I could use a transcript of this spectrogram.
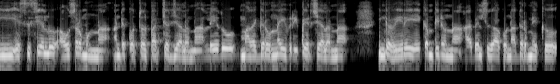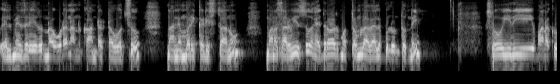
ఈ ఎస్ఎస్సిఎల్ అవసరం ఉన్నా అంటే కొత్త పర్చేజ్ చేయాలన్నా లేదు మా దగ్గర ఉన్న ఇవి రిపేర్ చేయాలన్నా ఇంకా వేరే ఏ కంపెనీ ఉన్నా హెవెల్స్ కాకుండా అదర్ మేక్ ఎల్మేజర్ ఏదున్నా కూడా నన్ను కాంటాక్ట్ అవ్వచ్చు. నా నెంబర్ ఇక్కడ ఇస్తాను. మన సర్వీసు హైదరాబాద్ మొత్తంలో అవైలబుల్ ఉంటుంది. సో ఇది మనకు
